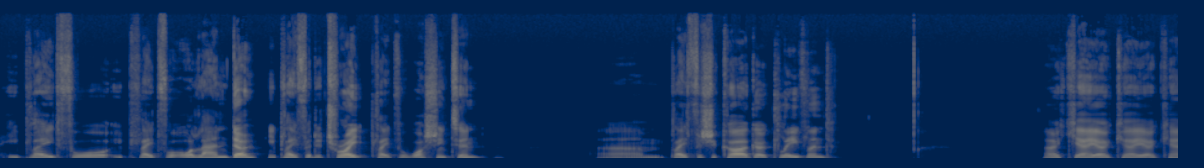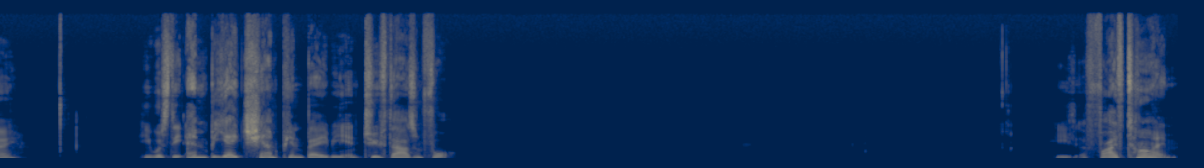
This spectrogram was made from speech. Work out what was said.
He played for he played for Orlando. He played for Detroit. Played for Washington. Um, played for Chicago, Cleveland. Okay, okay, okay. He was the NBA champion, baby, in 2004. He's a five time,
